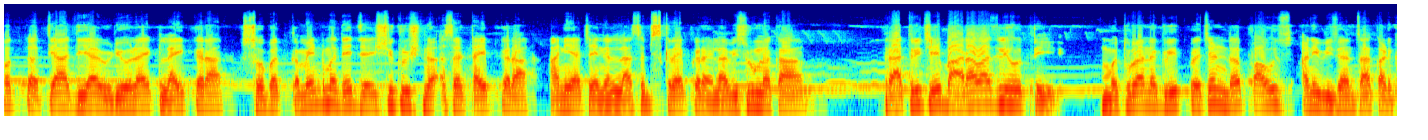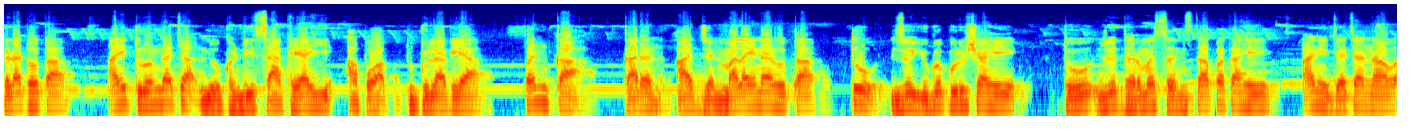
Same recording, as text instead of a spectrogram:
फक्त त्याआधी या व्हिडिओला एक लाईक करा सोबत कमेंटमध्ये जय श्री कृष्ण असं टाईप करा आणि या चॅनलला सबस्क्राईब करायला विसरू नका. रात्रीचे बारा वाजले होते. मथुरा नगरीत प्रचंड पाऊस आणि विजांचा कडकडाट होता आणि तुरुंगाच्या लोखंडी साखळ्याही आपोआप तुटू लागल्या. पण का? कारण आज जन्माला येणार होता. तो जो युगपुरुष आहे तो जो धर्म संस्थापक आहे आणि ज्याच्या नाव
